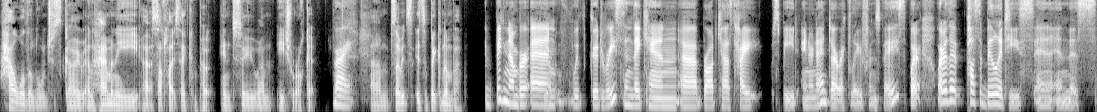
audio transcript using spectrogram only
how well the launches go and how many uh, satellites they can put into um, each rocket. Right. Um, so it's it's a big number. Big number, and with good reason, they can uh, broadcast high speed internet directly from space. What what are the possibilities in, in this?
